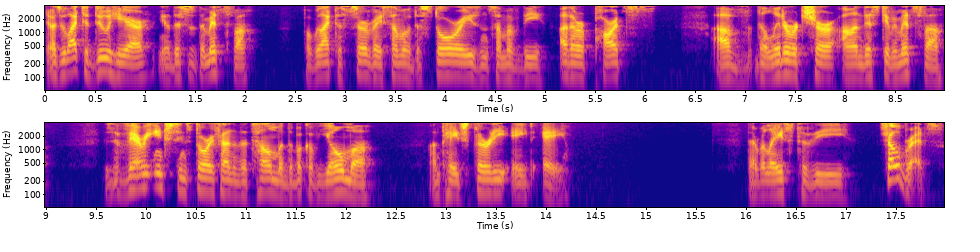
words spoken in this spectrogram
Now, as we like to do here, you know, this is the mitzvah, but we like to survey some of the stories and some of the other parts of the literature on this Divrei mitzvah. There's a very interesting story found in the Talmud, the book of Yoma, on page 38a, that relates to the showbreads.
